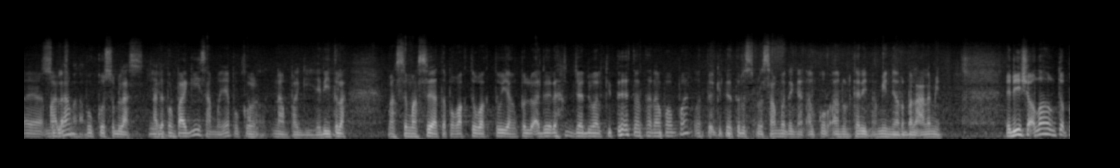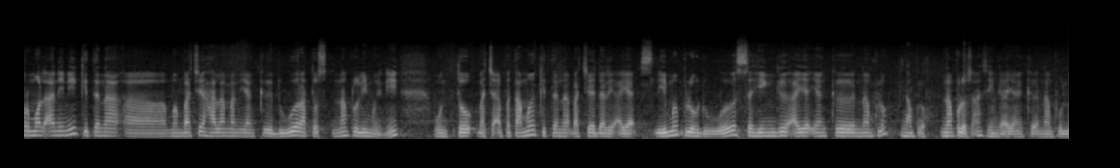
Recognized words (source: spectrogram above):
uh, 11 malam, malam. pukul 11. Ya. Adapun pagi sama ya pukul sama. 6 pagi. Jadi itulah masa-masa ataupun waktu-waktu yang perlu ada dalam jadual kita tuan-tuan dan puan-puan untuk kita terus bersama dengan Al-Quranul Karim. Amin ya rabbal alamin. Jadi insya-Allah untuk permulaan ini kita nak uh, membaca halaman yang ke-265 ini. Untuk bacaan pertama kita nak baca dari ayat 52 sehingga ayat yang ke-60. 60. 60 ah sehingga ayat yang ke-60.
